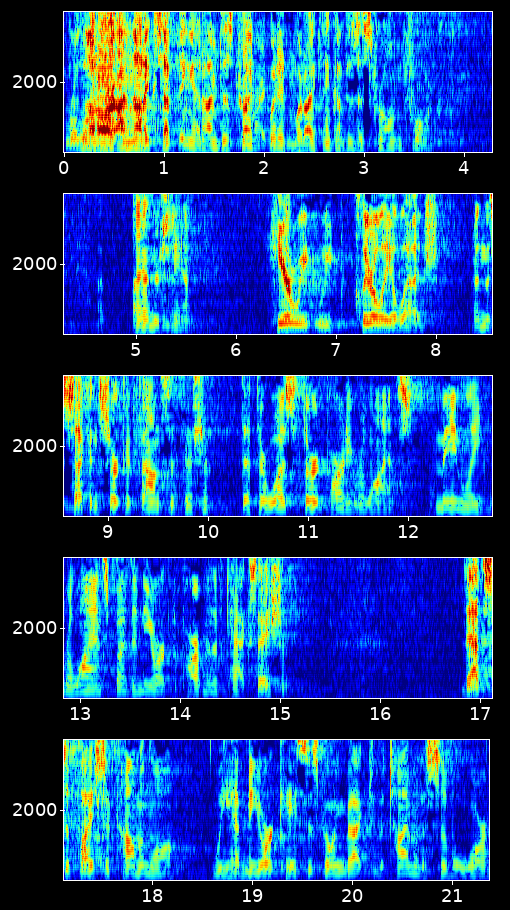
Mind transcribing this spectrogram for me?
Not, I'm not accepting it. I'm just trying right. to put it in what I think of as a strong form. I understand. Here we, we clearly allege, and the Second Circuit found sufficient, that there was third party reliance, mainly reliance by the New York Department of Taxation. That sufficed at common law. We have New York cases going back to the time of the Civil War.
